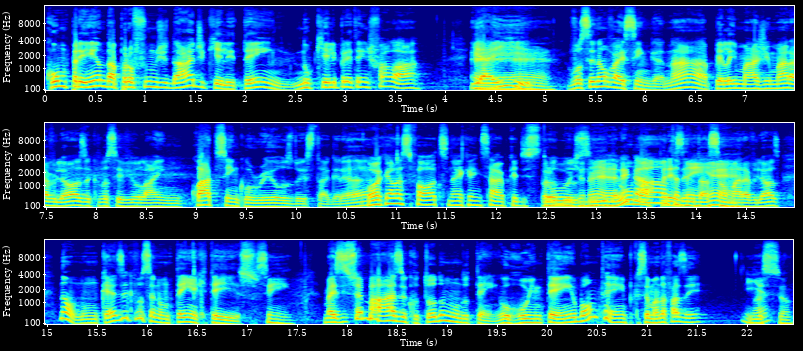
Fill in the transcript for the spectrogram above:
compreenda a profundidade que ele tem no que ele pretende falar. E é. aí, você não vai se enganar pela imagem maravilhosa que você viu lá em 4, 5 Reels do Instagram. Ou aquelas fotos, né, que a gente sabe que é de estúdio, né? É legal uma apresentação também, é. maravilhosa. Não, não quer dizer que você não tenha que ter isso. Sim. Mas isso é básico, todo mundo tem. O ruim tem, o bom tem, porque você manda fazer. Né? Isso,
